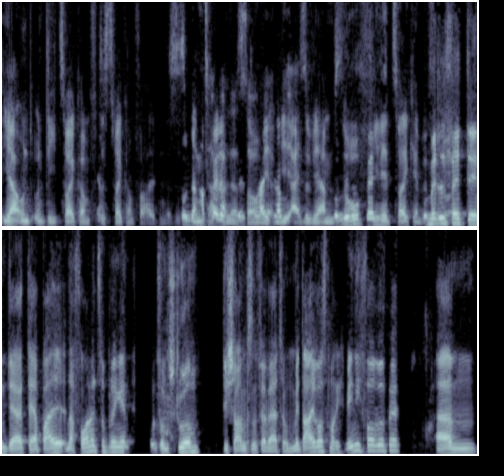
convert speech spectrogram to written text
ja, und, und die Zweikampf, ja. das Zweikampfverhalten, das ist unter aller Sau. Wir, also wir haben so viele Zweikämpfe. Im Mittelfeld den, der, der Ball nach vorne zu bringen und vom Sturm die Chancenverwertung. Mit Dairos mache ich wenig Vorwürfe. Ähm,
